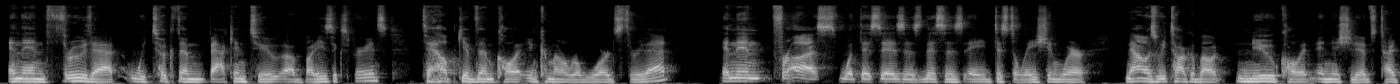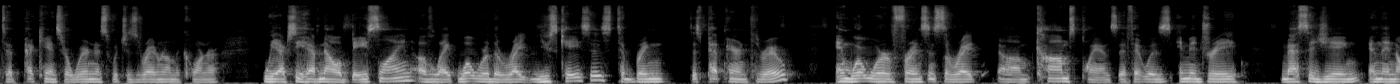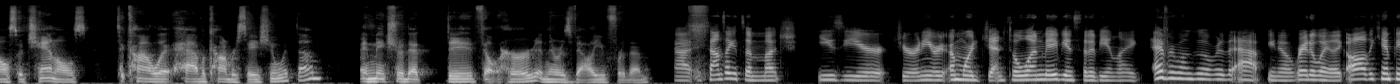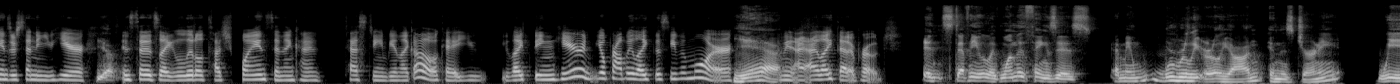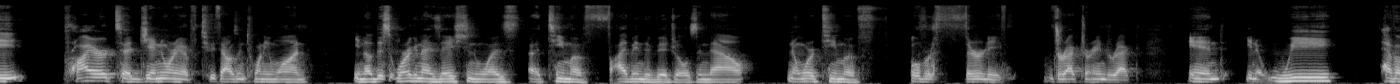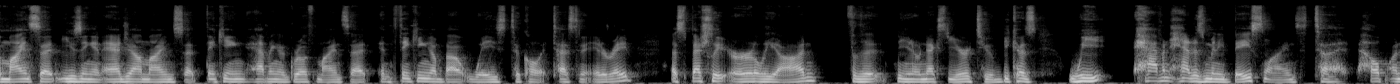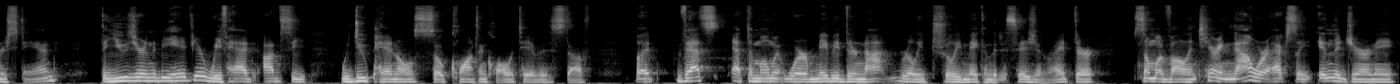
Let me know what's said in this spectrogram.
And then through that, we took them back into uh, Buddy's experience to help give them, call it incremental rewards through that. And then for us, what this is, is this is a distillation where now as we talk about new, call it initiatives tied to pet cancer awareness, which is right around the corner, we actually have now a baseline of like what were the right use cases to bring this pet parent through and what were, for instance, the right um, comms plans, if it was imagery, messaging, and then also channels to kind of have a conversation with them and make sure that they felt heard and there was value for them. Uh, it sounds like it's a much easier journey or a more gentle one maybe instead of being like everyone go over to the app you know right away like all the campaigns are sending you here yeah. instead it's like little touch points and then kind of testing and being like, oh, okay, you you like being here, and you'll probably like this even more. Yeah. I mean, I, I like that approach. And Stephanie, like one of the things is, I mean, we're really early on in this journey. We prior to January of 2021, you know, this organization was a team of five individuals, and now, you know, we're a team of over 30, direct or indirect. And, you know, we have a mindset using an agile mindset, thinking, having a growth mindset, and thinking about ways to call it test and iterate, especially early on for the you know next year or two, because we haven't had as many baselines to help understand the user and the behavior. We've had obviously we do panels, so quant and qualitative stuff, but that's at the moment where maybe they're not really truly making the decision, right? They're somewhat volunteering. Now we're actually in the journey,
